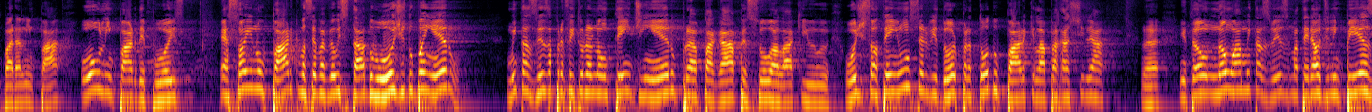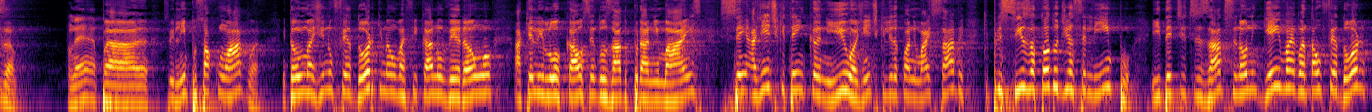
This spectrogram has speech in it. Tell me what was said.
para limpar, ou limpar depois. É só ir no parque, você vai ver o estado hoje do banheiro. Muitas vezes a prefeitura não tem dinheiro para pagar a pessoa lá que hoje só tem um servidor para todo o parque lá para rastilhar. Né? Então não há muitas vezes material de limpeza, né? Pra, limpo só com água. Então imagina o fedor que não vai ficar no verão, aquele local sendo usado por animais. Sem, a gente que tem canil, a gente que lida com animais, sabe que precisa todo dia ser limpo e detetizado, senão ninguém vai aguentar o fedor.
